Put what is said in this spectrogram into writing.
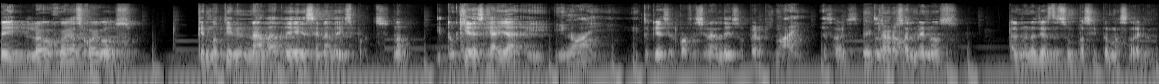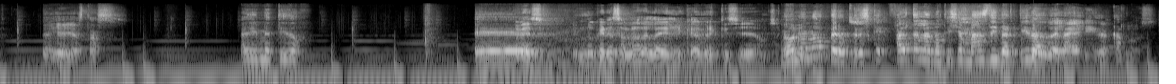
Y luego juegas juegos que no tienen nada de escena de esports, ¿no? Y tú quieres que haya y, no hay. Y tú quieres ser profesional de eso, pero pues no hay, ya sabes. Entonces, pues al menos al menos ya estás un pasito más adelante. Sí, ya, ya estás ahí metido. Eh, ¿Ves? No querías hablar de la Eliga MX ya vamos No, no, no, pero, pero es que falta la noticia más divertida de la Eliga, Carlos.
